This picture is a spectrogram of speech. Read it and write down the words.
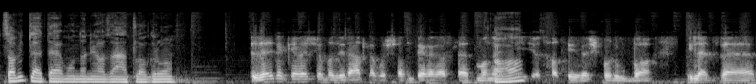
Szóval mit lehet elmondani az átlagról? Ez egyre kevesebb, azért átlagosan tényleg azt lehet mondani, Aha. hogy 5-6 éves korukba, illetve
